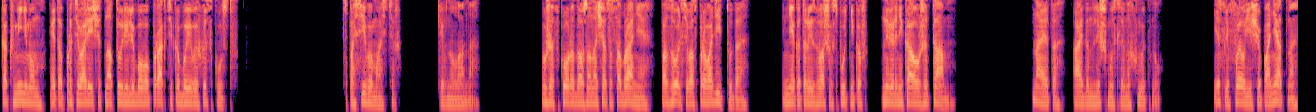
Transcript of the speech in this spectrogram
Как минимум, это противоречит натуре любого практика боевых искусств». «Спасибо, мастер», — кивнула она. «Уже скоро должно начаться собрание. Позвольте вас проводить туда. Некоторые из ваших спутников наверняка уже там». На это Айден лишь мысленно хмыкнул. Если Фэл еще понятно,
